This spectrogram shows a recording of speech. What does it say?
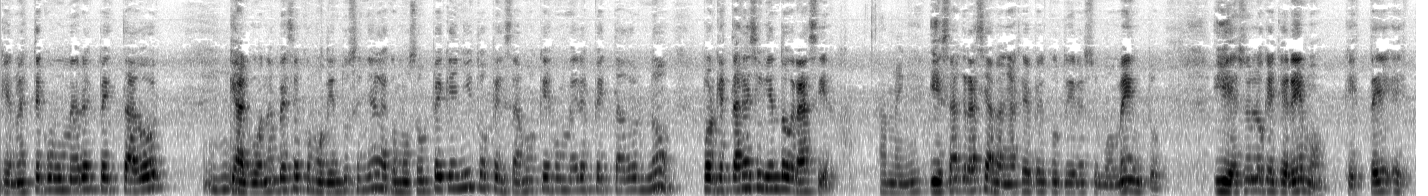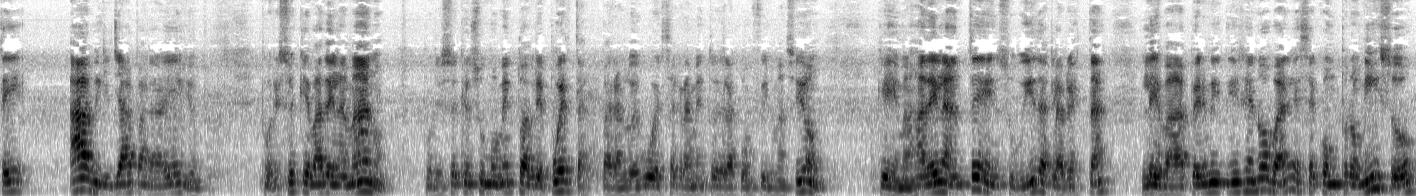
que, no esté como un mero espectador, que algunas veces, como bien tú señalas, como son pequeñitos, pensamos que es un mero espectador. No, porque está recibiendo gracia. Amén. Y esas gracias van a repercutir en su momento. Y eso es lo que queremos, que esté, esté hábil ya para ello. Por eso es que va de la mano. Por eso es que en su momento abre puertas para luego el sacramento de la confirmación, que más adelante en su vida, claro está, le va a permitir renovar ese compromiso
